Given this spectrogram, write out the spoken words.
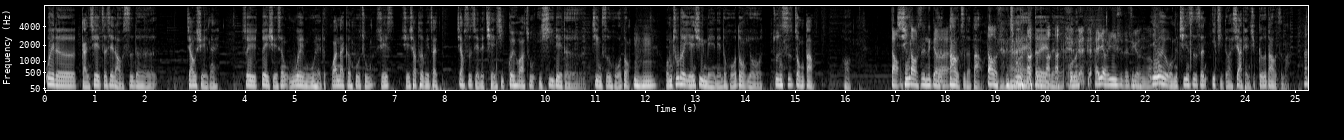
为了感谢这些老师的教学呢，所以对学生无怨无悔的关爱跟付出，学学校特别在教师节的前夕规划出一系列的敬师活动。嗯哼，我们除了延续每年的活动，有尊师重道，哦，道亲道是那个道子的道，道子的哎道对对对，我们 很有意思的，这个很好，因为我们亲师生一起都要下田去割稻子嘛。啊，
